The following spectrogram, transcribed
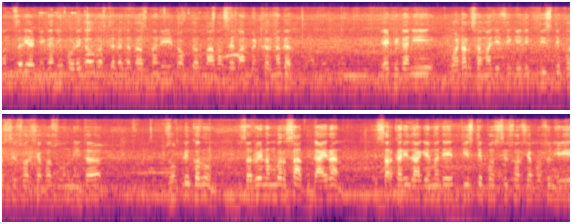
मंचर या ठिकाणी घोडेगाव रस्त्यालगत असणारी डॉक्टर बाबासाहेब आंबेडकर नगर या ठिकाणी वडार समाजाची गेली तीस ते पस्तीस वर्षापासून इथं झोपडी करून सर्वे नंबर सात गायरान सरकारी जागेमध्ये तीस ते पस्तीस वर्षापासून हे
